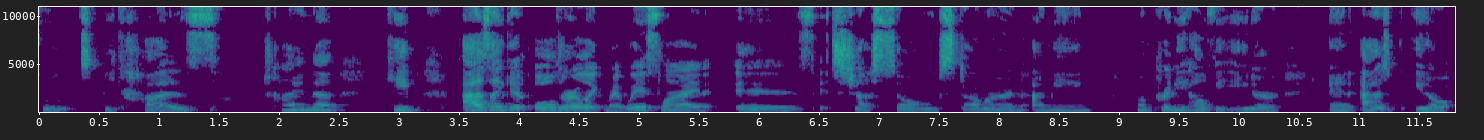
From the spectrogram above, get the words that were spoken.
foods because I'm trying to keep as I get older, like my waistline is it's just so stubborn. I mean, I'm a pretty healthy eater. And as you know,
